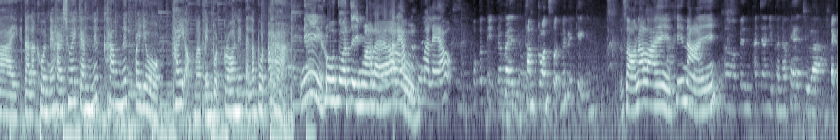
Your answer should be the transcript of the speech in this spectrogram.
บาย แต่ละคนนะคะช่วยกันนึกคำนึกประโยค ให้ออกมาเป็นบทกรอนในแต่ละบทค่ะ นี่ครูตัวจริงมาแล้ว มาแล้วคุณครูมาแล้ว ปกติจะไปทำกรอนสดไม่ค่อยเก่งนะคะ สอนอะไรที่ไหน เออเป็นอาจารย์อยู่คณะแพทย์จุฬาแต่เก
